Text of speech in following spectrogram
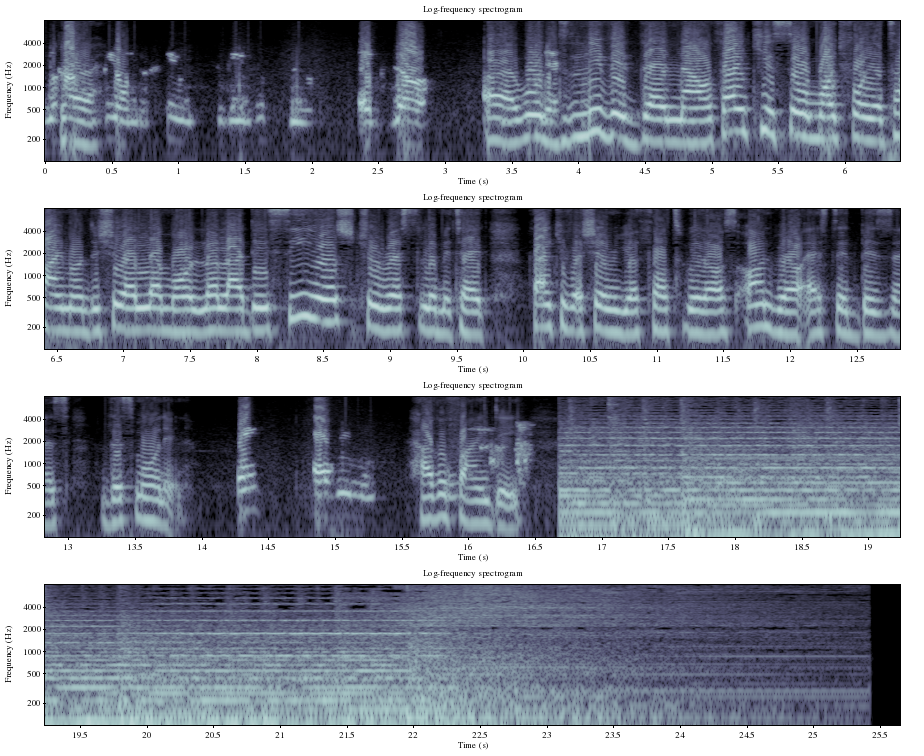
You have to be on the field to be able to excel. All right, we'll yes. leave it there now. Thank you so much for your time on the show, Elemo Lolade, CEO Trust Limited. Thank you for sharing your thoughts with us on real estate business this morning. Thanks for having me. Have a fine day.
